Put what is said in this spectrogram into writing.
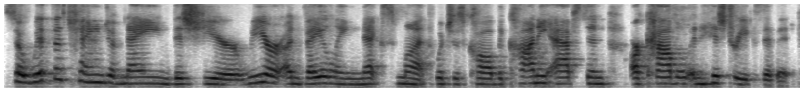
So, with the change of name this year, we are unveiling next month, which is called the Connie Abston Archival and History Exhibit,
